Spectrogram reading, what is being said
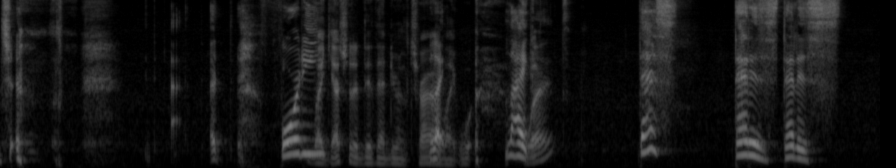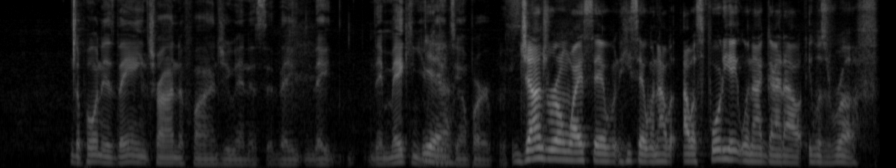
40 Like y'all should have did that during the trial. Like- Like, what? like what? that's that is that is The point is they ain't trying to find you innocent. They they they making you Yeah. guilty on purpose. John Jerome White said when he said when I was, I was 48 when I got out, it was rough.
